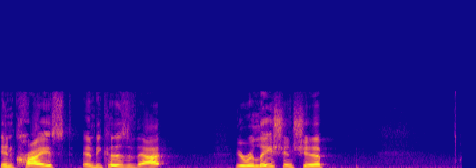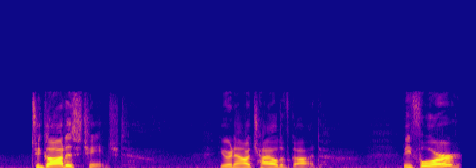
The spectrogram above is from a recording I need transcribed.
in Christ, and because of that, your relationship to God has changed. You are now a child of God. Before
